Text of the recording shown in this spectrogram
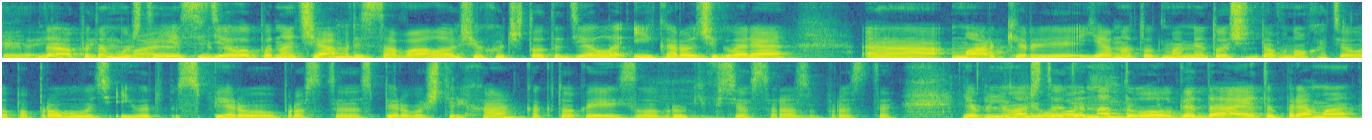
я, да, я потому что я сидела тебя. по ночам, рисовала, вообще хоть что-то делала. И, короче говоря, э, маркеры я на тот момент очень давно хотела попробовать. И вот с первого просто, с первого штриха, как только я взяла в руки, все сразу просто... Я поняла, Любовь. что это надолго, да, это прямо,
